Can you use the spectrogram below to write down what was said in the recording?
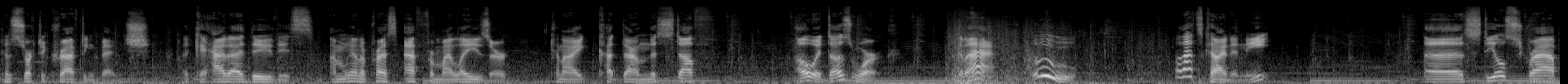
Construct a crafting bench. Okay, how do I do this? I'm gonna press F for my laser. Can I cut down this stuff? Oh, it does work. Look at that. Ooh. Well, that's kind of neat. Uh, steel scrap.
